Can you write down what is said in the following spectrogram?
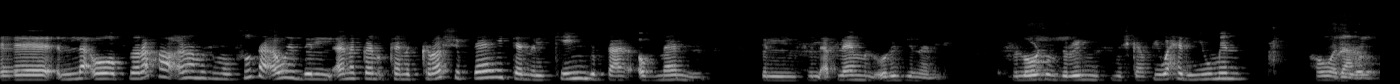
آه، لا هو بصراحة أنا مش مبسوطة قوي بال أنا كان كان ال crush بتاعي كان ال king بتاع of men في ال... في الأفلام ال original في Lord of the Rings مش كان في واحد human هو ده أيوة.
